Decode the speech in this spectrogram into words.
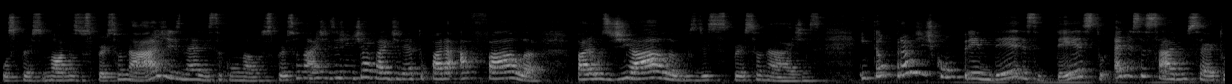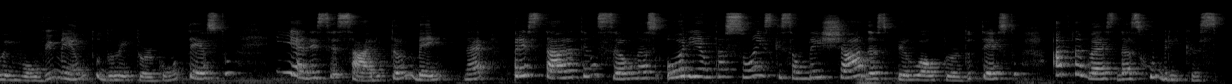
os nomes dos personagens, né, a lista com o nome dos personagens, e a gente já vai direto para a fala, para os diálogos desses personagens. Então, para a gente compreender esse texto, é necessário um certo envolvimento do leitor com o texto e é necessário também, né, prestar atenção nas orientações que são deixadas pelo autor do texto através das rubricas.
